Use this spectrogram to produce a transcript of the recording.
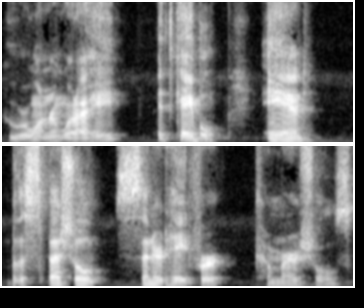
who were wondering what I hate, it's cable. And with a special centered hate for commercials.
